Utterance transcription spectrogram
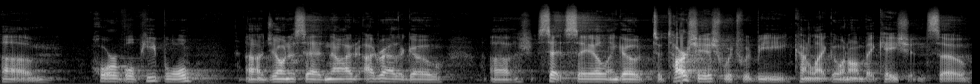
um, horrible people, uh, Jonah said, No, I'd, I'd rather go uh, set sail and go to Tarshish, which would be kind of like going on vacation. So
